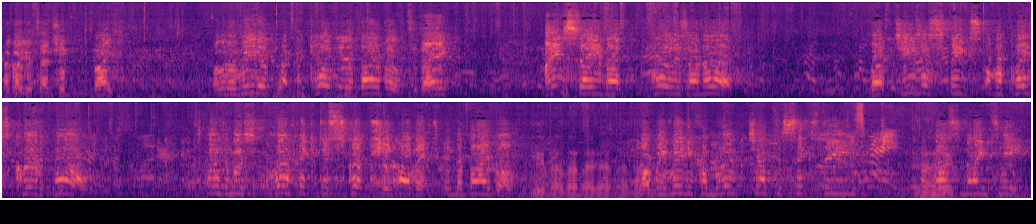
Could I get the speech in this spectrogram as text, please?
I got your attention. Right. I'm going to read a, a account in the Bible today. Many say that hell is on earth. But Jesus speaks of a place called hell. It's probably the most graphic description of it in the Bible. And I'll be reading from Luke chapter 16 from verse 19.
